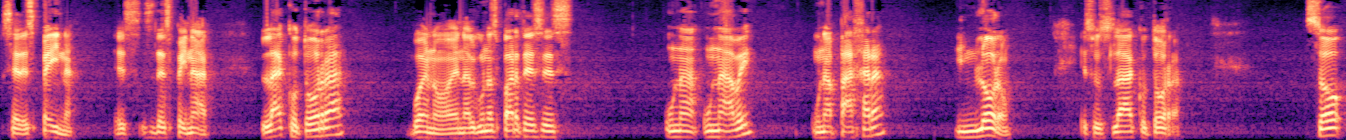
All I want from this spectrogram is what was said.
se despeina es, es, despeinar la cotorra bueno en algunas partes es una un ave una pájara un loro Eso es la cotorra. So,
